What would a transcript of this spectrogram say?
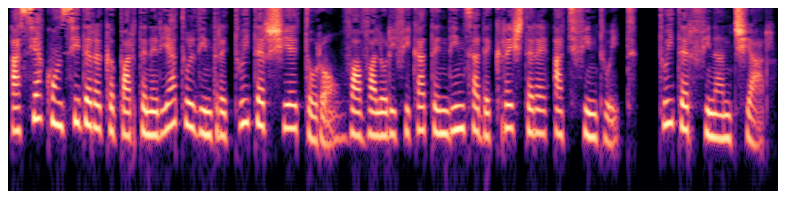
Asia consideră că parteneriatul dintre Twitter și eToro va valorifica tendința de creștere a Fintuit, Twitter financiar,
